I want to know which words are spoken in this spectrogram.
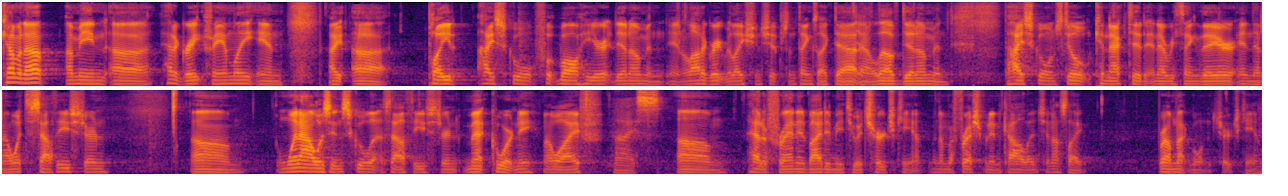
coming up, I mean, uh, had a great family, and I uh, played high school football here at Denham, and, and a lot of great relationships and things like that. Yeah. And I love Denham and the high school, and still connected and everything there. And then I went to Southeastern. Um, when I was in school at Southeastern, met Courtney, my wife. Nice. Um, had a friend invited me to a church camp, and I'm a freshman in college, and I was like, "Bro, I'm not going to church camp."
